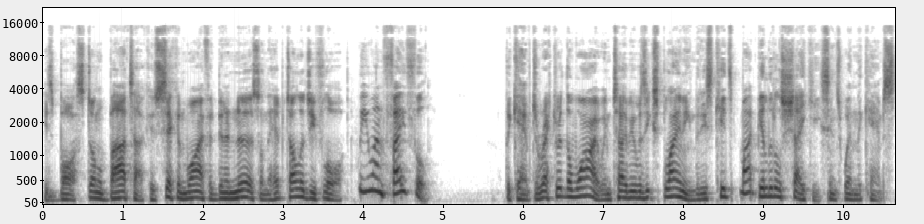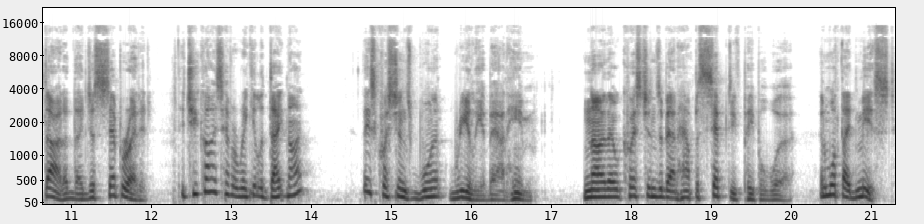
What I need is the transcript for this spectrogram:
His boss, Donald Bartuck, whose second wife had been a nurse on the hepatology floor. Were you unfaithful? The camp director at the Y when Toby was explaining that his kids might be a little shaky since when the camp started they'd just separated. Did you guys have a regular date night? These questions weren't really about him. No, they were questions about how perceptive people were, and what they'd missed,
